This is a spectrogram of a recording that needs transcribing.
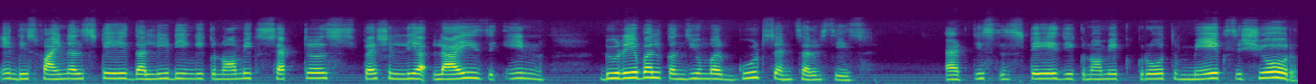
In this final stage, the leading economic sectors specialize in durable consumer goods and services. At this stage, economic growth makes sure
